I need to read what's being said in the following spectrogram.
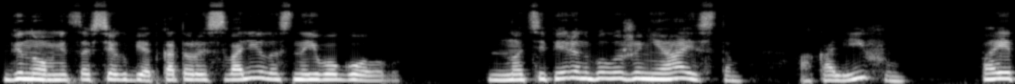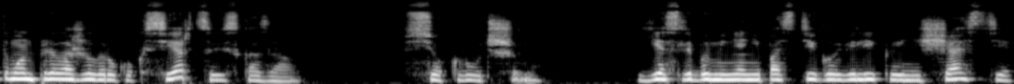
виновница всех бед, которая свалилась на его голову. Но теперь он был уже не аистом, а калифом, поэтому он приложил руку к сердцу и сказал, «Все к лучшему. Если бы меня не постигло великое несчастье,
